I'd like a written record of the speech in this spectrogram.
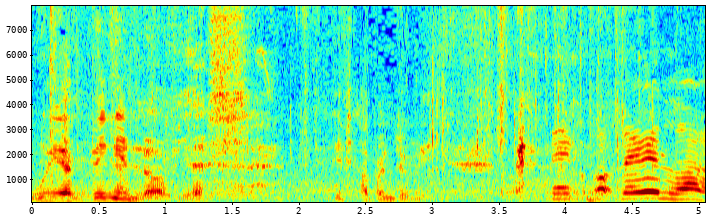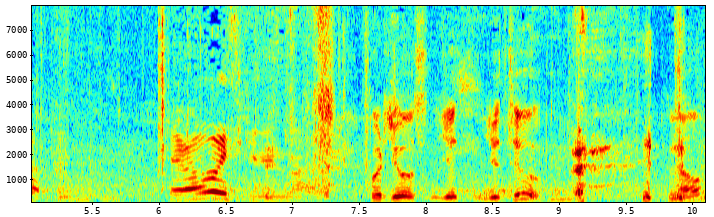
We have been in love, yes. It happened to me. They've, oh, they're in love. They've always been in love. For you, you, you too. no?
